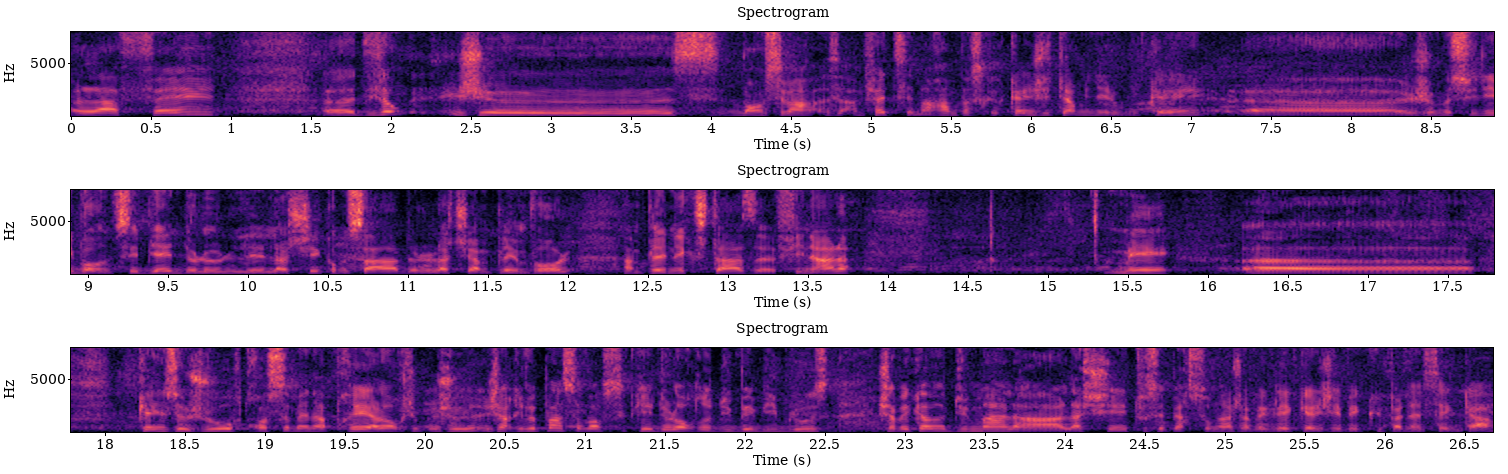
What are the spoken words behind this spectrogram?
la fin, euh, disons, je, bon, en fait c'est marrant parce que quand j'ai terminé le bouquin, euh, je me suis dit, bon, c'est bien de le lâcher comme ça, de le lâcher en plein vol, en pleine extase finale. Mais 15 euh, jours, 3 semaines après, alors je n'arrive pas à savoir ce qui est de l'ordre du baby blues. J'avais quand même du mal à lâcher tous ces personnages avec lesquels j'ai vécu pendant 5 ans.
